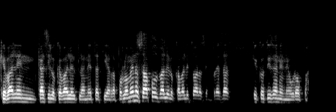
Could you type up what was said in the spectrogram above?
que valen casi lo que vale el planeta Tierra. Por lo menos Apple vale lo que vale todas las empresas que cotizan en Europa,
